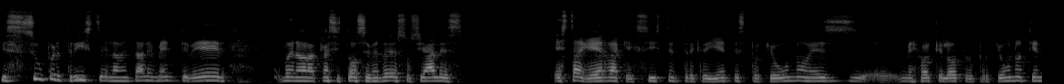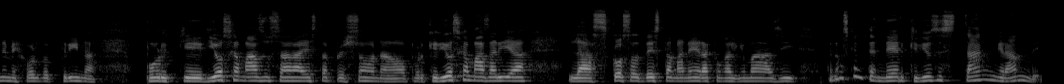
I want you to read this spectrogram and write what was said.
Y es súper triste, lamentablemente, ver, bueno, ahora casi todo se ve en redes sociales, esta guerra que existe entre creyentes porque uno es eh, mejor que el otro, porque uno tiene mejor doctrina, porque Dios jamás usara a esta persona o porque Dios jamás haría las cosas de esta manera con alguien más. Y tenemos que entender que Dios es tan grande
